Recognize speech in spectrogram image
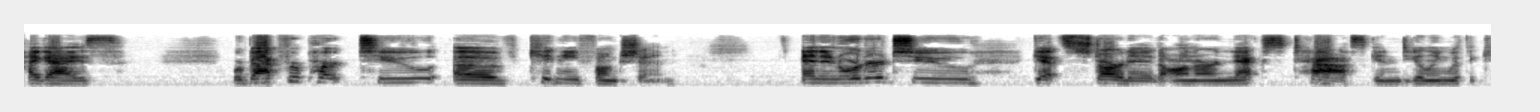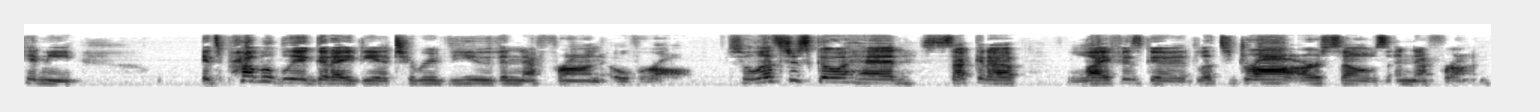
Hi, guys. We're back for part two of kidney function. And in order to get started on our next task in dealing with the kidney, it's probably a good idea to review the nephron overall. So let's just go ahead, suck it up. Life is good. Let's draw ourselves a nephron.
